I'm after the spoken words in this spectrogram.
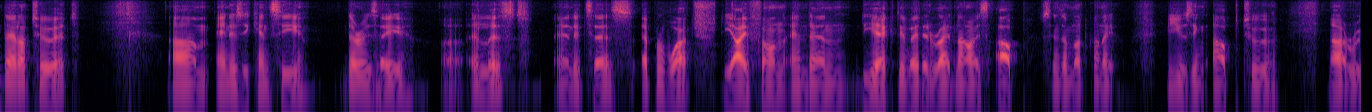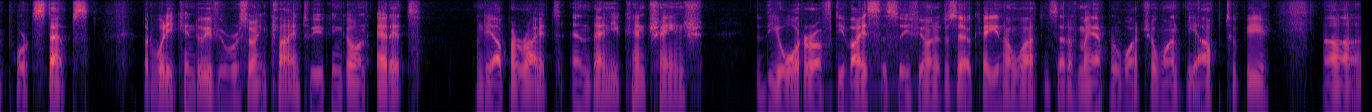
data to it. Um, and as you can see, there is a, uh, a list and it says Apple Watch, the iPhone, and then deactivated right now is up since I'm not going to be using up to uh, report steps. But what you can do if you were so inclined to, you can go and edit on the upper right, and then you can change the order of devices. So if you wanted to say, okay, you know what, instead of my Apple Watch, I want the app to be uh,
